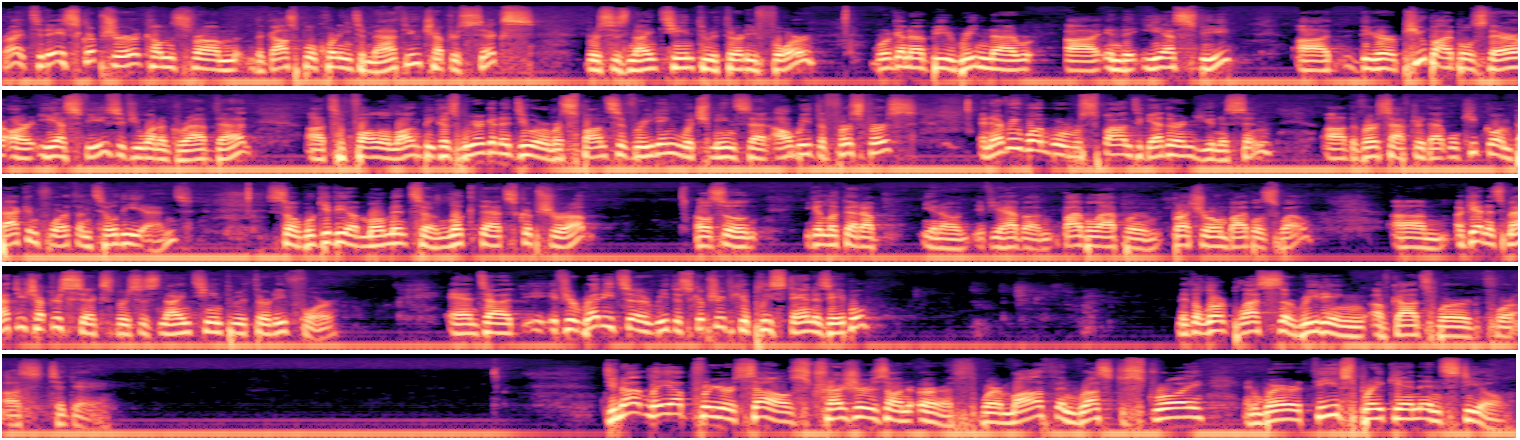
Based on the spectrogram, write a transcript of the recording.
Right. Today's scripture comes from the Gospel according to Matthew, chapter 6, verses 19 through 34. We're going to be reading that uh, in the ESV. Uh, your Pew Bibles there are ESVs if you want to grab that uh, to follow along, because we are going to do a responsive reading, which means that I'll read the first verse, and everyone will respond together in unison. Uh, the verse after that, we'll keep going back and forth until the end. So we'll give you a moment to look that scripture up. Also, you can look that up you know, if you have a Bible app or brought your own Bible as well. Um, again, it's Matthew chapter 6, verses 19 through 34. And uh, if you're ready to read the scripture, if you could please stand as able. May the Lord bless the reading of God's word for us today. Do not lay up for yourselves treasures on earth, where moth and rust destroy, and where thieves break in and steal.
